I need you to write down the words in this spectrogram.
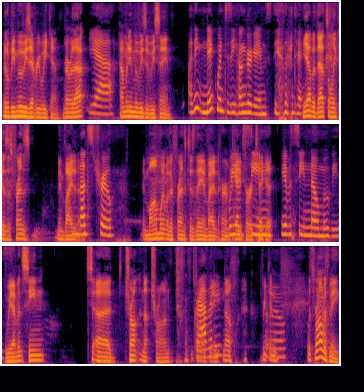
It'll be movies every weekend. Remember that? Yeah. How many movies have we seen? I think Nick went to see Hunger Games the other day. Yeah, but that's only because his friends invited him. That's true. And mom went with her friends because they invited her and We paid for seen a ticket. we haven't seen no movies. We haven't seen uh, Tron, not Tron. What's wrong with me? Gravity? No. Freaking, what's wrong with me?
